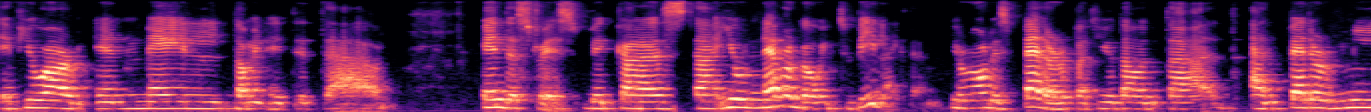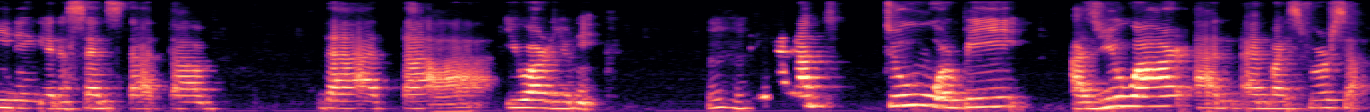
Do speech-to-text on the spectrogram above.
if you are in male dominated uh, industries, because uh, you're never going to be like them. You're always better, but you don't. Uh, and better meaning in a sense that um, that uh, you are unique. Mm-hmm. You cannot do or be as you are and, and vice versa.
